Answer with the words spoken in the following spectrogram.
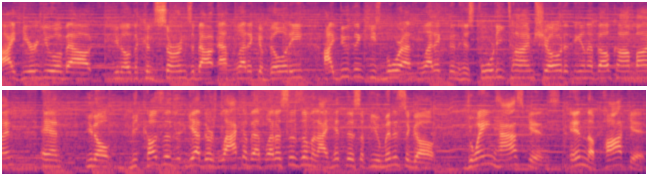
I hear you about, you know, the concerns about athletic ability. I do think he's more athletic than his 40 time showed at the NFL Combine. And, you know, because of, the, yeah, there's lack of athleticism, and I hit this a few minutes ago. Dwayne Haskins in the pocket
